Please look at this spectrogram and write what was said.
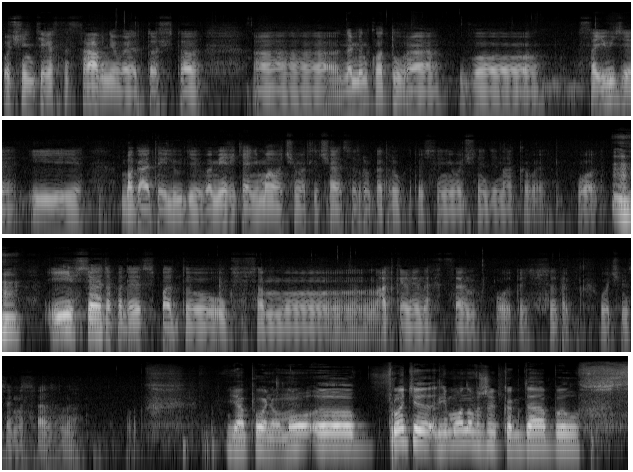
очень интересно сравнивает то, что э, номенклатура в Союзе и богатые люди в Америке, они мало чем отличаются друг от друга, то есть они очень одинаковые. Вот. Угу. И все это подается под уксусом э, откровенных сцен. Вот, то есть все так очень взаимосвязано. Я понял. Ну, э, вроде Лимонов же, когда был в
